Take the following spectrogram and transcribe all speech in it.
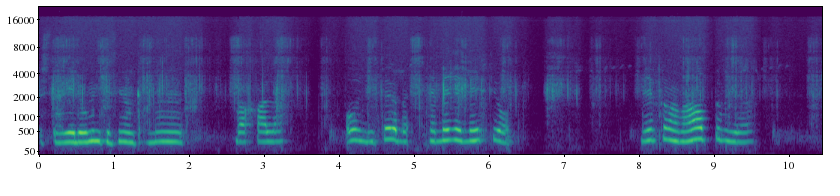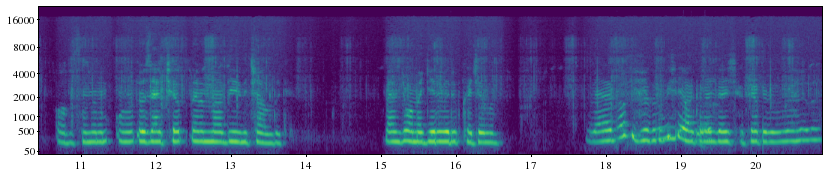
Sesler geliyor oğlum kesin arkamda. bak hala. Oğlum gitsene ben. Sen beni ne istiyorsun? Sana ne yaptım ya? Da sanırım onun özel kağıtlarından birini çaldık. Bence ona geri verip kaçalım. Vermez ki gözünü bir şey yapıyor. Arkadaşlar şaka yapıyoruz böyle de.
